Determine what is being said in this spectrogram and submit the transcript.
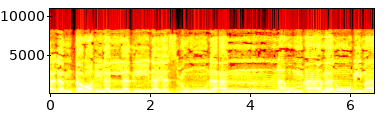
ألم تر إلى الذين يزعمون أنهم آمنوا بما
